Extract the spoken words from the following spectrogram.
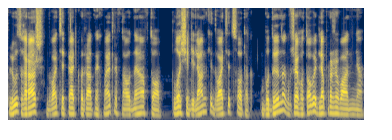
плюс гараж 25 квадратних метрів на одне авто. Площа ділянки 20 соток. Будинок вже готовий для проживання.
